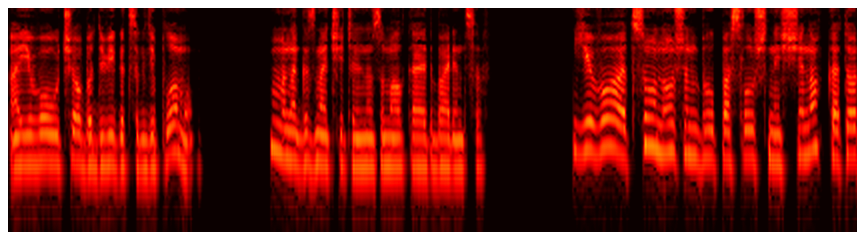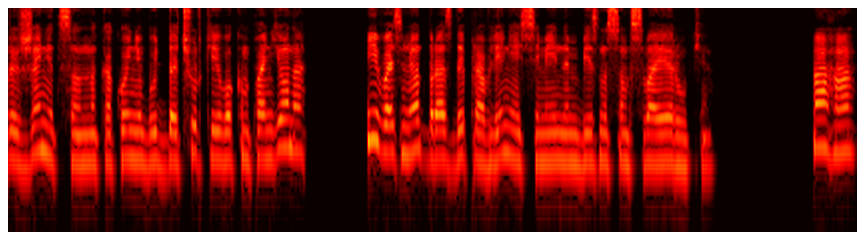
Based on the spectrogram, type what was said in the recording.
а его учеба двигаться к диплому, многозначительно замолкает Баренцев, его отцу нужен был послушный щенок, который женится на какой-нибудь дочурке его компаньона и возьмет бразды правления семейным бизнесом в свои руки. Ага.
